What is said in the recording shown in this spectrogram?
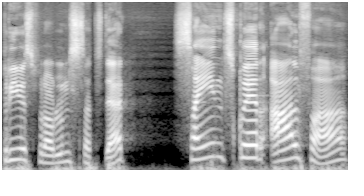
previous problems such that sine square alpha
